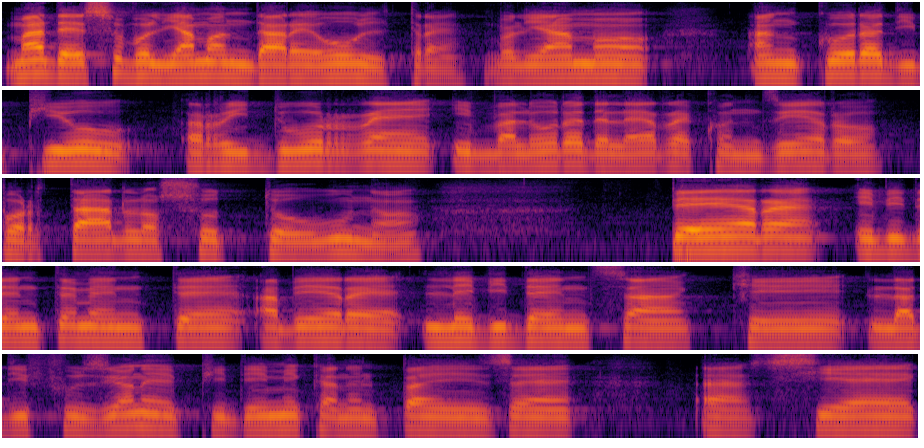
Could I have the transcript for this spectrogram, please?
ma adesso vogliamo andare oltre, vogliamo ancora di più ridurre il valore dell'R con zero, portarlo sotto 1 per evidentemente avere l'evidenza che la diffusione epidemica nel Paese eh, si è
